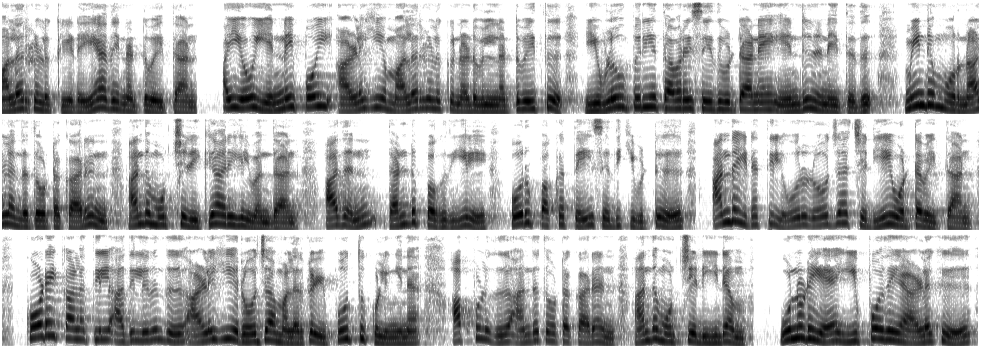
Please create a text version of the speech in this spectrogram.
மலர்களுக்கு இடையே அதை நட்டு வைத்தான். ஐயோ என்னை போய் அழகிய மலர்களுக்கு நடுவில் நட்டு வைத்து இவ்வளவு பெரிய தவறை செய்துவிட்டானே என்று நினைத்தது. மீண்டும் ஒரு நாள் அந்த தோட்டக்காரன் அந்த முட்செடிக்கு அருகில் வந்தான். அதன் தண்டு பகுதியில் ஒரு பக்கத்தை செதுக்கிவிட்டு அந்த இடத்தில் ஒரு ரோஜா செடியை ஒட்ட வைத்தான். கோடை காலத்தில் அதிலிருந்து அழகிய ரோஜா மலர்கள் பூத்து குலுங்கின. அப்பொழுது அந்த தோட்டக்காரன் அந்த முட்செடியிடம் உன்னுடைய இப்போதைய அழகு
